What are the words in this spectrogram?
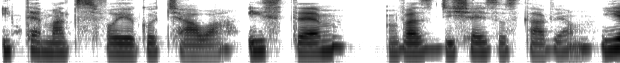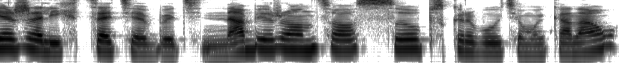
i temat swojego ciała. I z tym Was dzisiaj zostawiam. Jeżeli chcecie być na bieżąco, subskrybujcie mój kanał.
